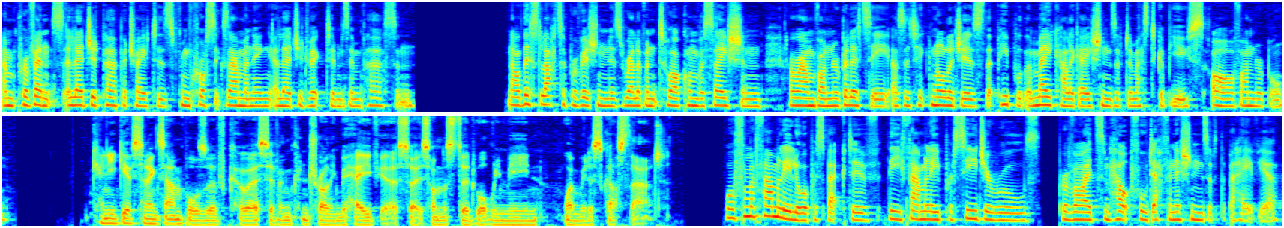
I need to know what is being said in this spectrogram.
and prevents alleged perpetrators from cross examining alleged victims in person. Now, this latter provision is relevant to our conversation around vulnerability as it acknowledges that people that make allegations of domestic abuse are vulnerable. Can you give some examples of coercive and controlling behaviour so it's understood what we mean when we discuss that? Well, from a family law perspective, the family procedure rules provide some helpful definitions of the behaviour.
